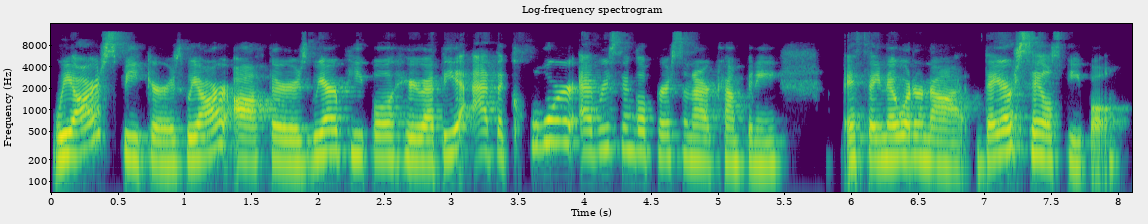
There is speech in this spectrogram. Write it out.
we are speakers, we are authors, we are people who at the at the core, every single person in our company, if they know it or not, they are salespeople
